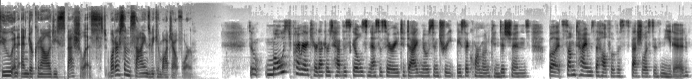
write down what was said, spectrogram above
to an endocrinology specialist? What are some signs we can watch out for? So, most primary care doctors have the skills necessary to diagnose and treat basic hormone conditions, but sometimes the help of a specialist is needed.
